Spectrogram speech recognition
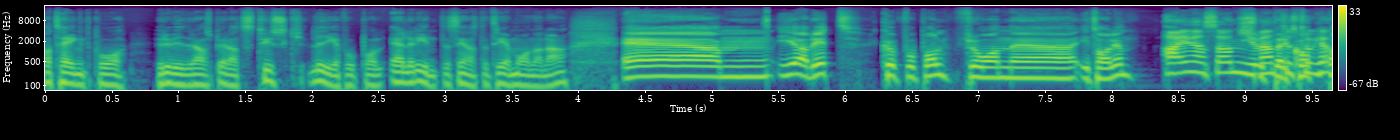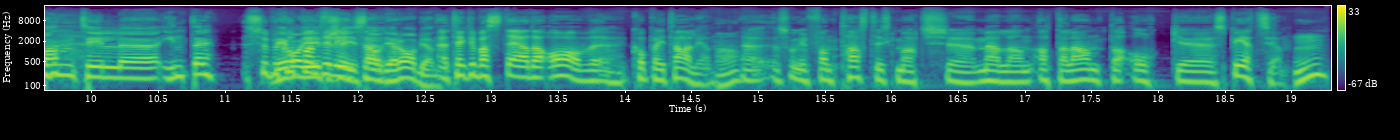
har tänkt på huruvida det har spelats tysk ligafotboll eller inte de senaste tre månaderna. Ehm, I övrigt, cupfotboll från eh, Italien. Jajamensan, Juventus tog hem till eh, Inter. Det var ju i och för till sig i. Saudiarabien. Jag tänkte bara städa av eh, Coppa Italien. Ja. Eh, Jag såg en fantastisk match mellan Atalanta och eh, Spezia. Mm.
